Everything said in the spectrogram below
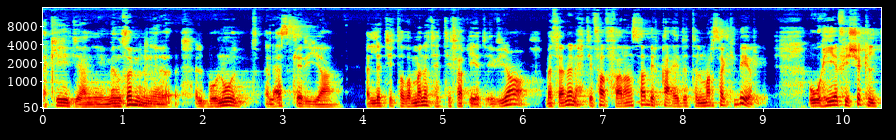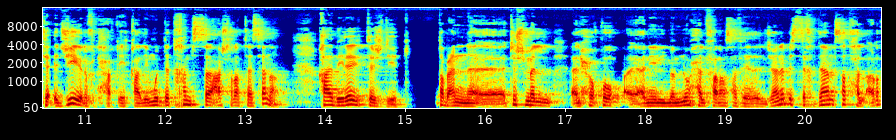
أكيد يعني من ضمن البنود العسكرية التي تضمنتها اتفاقية إيفيون مثلا احتفاظ فرنسا بقاعدة المرسى الكبير وهي في شكل تأجير في الحقيقة لمدة 15 سنة قابلة للتجديد طبعا آه، تشمل الحقوق يعني الممنوحة لفرنسا في الجانب استخدام سطح الأرض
